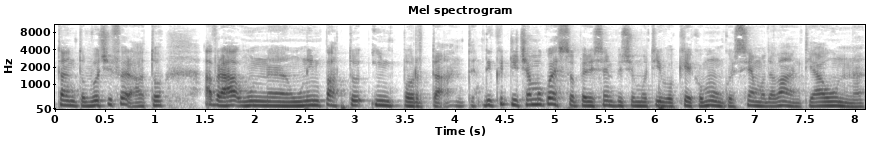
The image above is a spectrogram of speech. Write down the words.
tanto vociferato, avrà un, un, impatto importante. Diciamo questo per il semplice motivo che comunque siamo davanti a un,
